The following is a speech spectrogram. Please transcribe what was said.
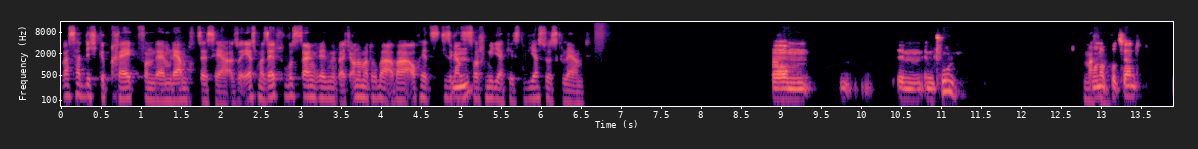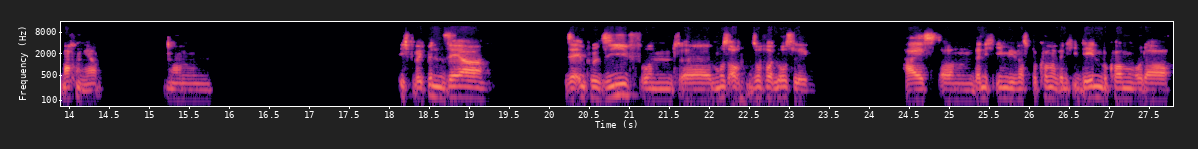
was hat dich geprägt von deinem Lernprozess her? Also erstmal Selbstbewusstsein, reden wir gleich auch nochmal drüber, aber auch jetzt diese ganze mhm. Social Media Kiste, wie hast du das gelernt? Ähm, im, im Tun. Machen. 100 Prozent machen, ja. Ähm, ich, ich bin sehr, sehr impulsiv und äh, muss auch sofort loslegen. Heißt, ähm, wenn ich irgendwie was bekomme, wenn ich Ideen bekomme oder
